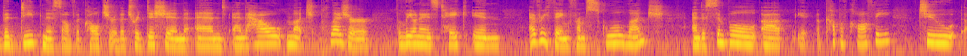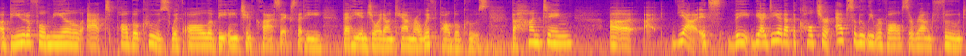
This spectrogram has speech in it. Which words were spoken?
the deepness of the culture, the tradition, and and how much pleasure the Lyonnais take in everything from school lunch and a simple uh, a cup of coffee to a beautiful meal at Paul Bocuse with all of the ancient classics that he that he enjoyed on camera with Paul Bocuse. The hunting, uh, yeah, it's the the idea that the culture absolutely revolves around food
